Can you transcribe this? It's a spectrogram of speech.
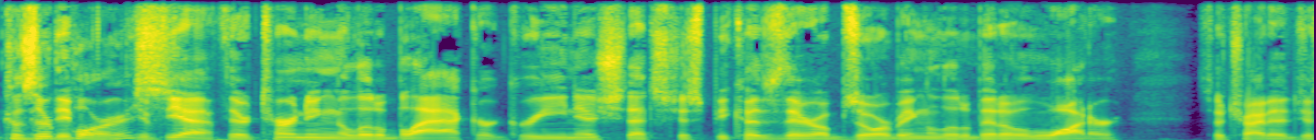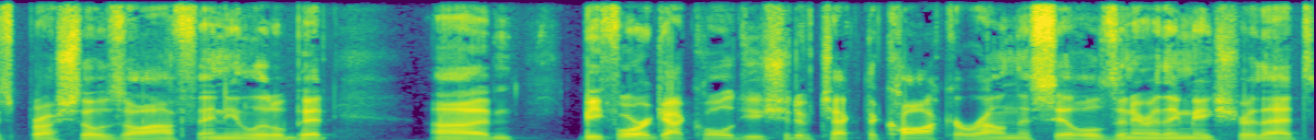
'Cause they're they- porous. If, yeah, if they're turning a little black or greenish, that's just because they're absorbing a little bit of water. So try to just brush those off any little bit. Um, before it got cold, you should have checked the caulk around the sills and everything. Make sure that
